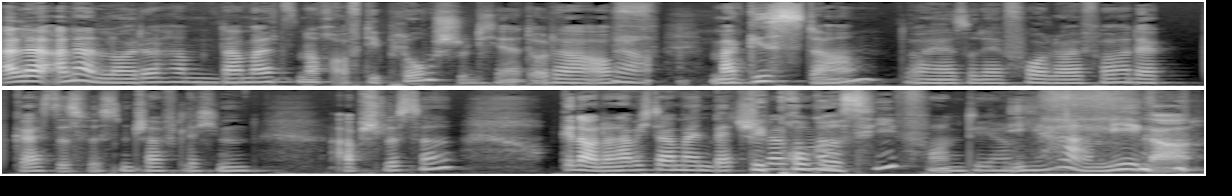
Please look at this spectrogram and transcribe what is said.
alle anderen Leute haben damals noch auf Diplom studiert oder auf Ja. Magister, war ja so der Vorläufer der geisteswissenschaftlichen Abschlüsse. Genau, dann habe ich da meinen Wie Bachelor gemacht. progressiv von dir. Ja, mega.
